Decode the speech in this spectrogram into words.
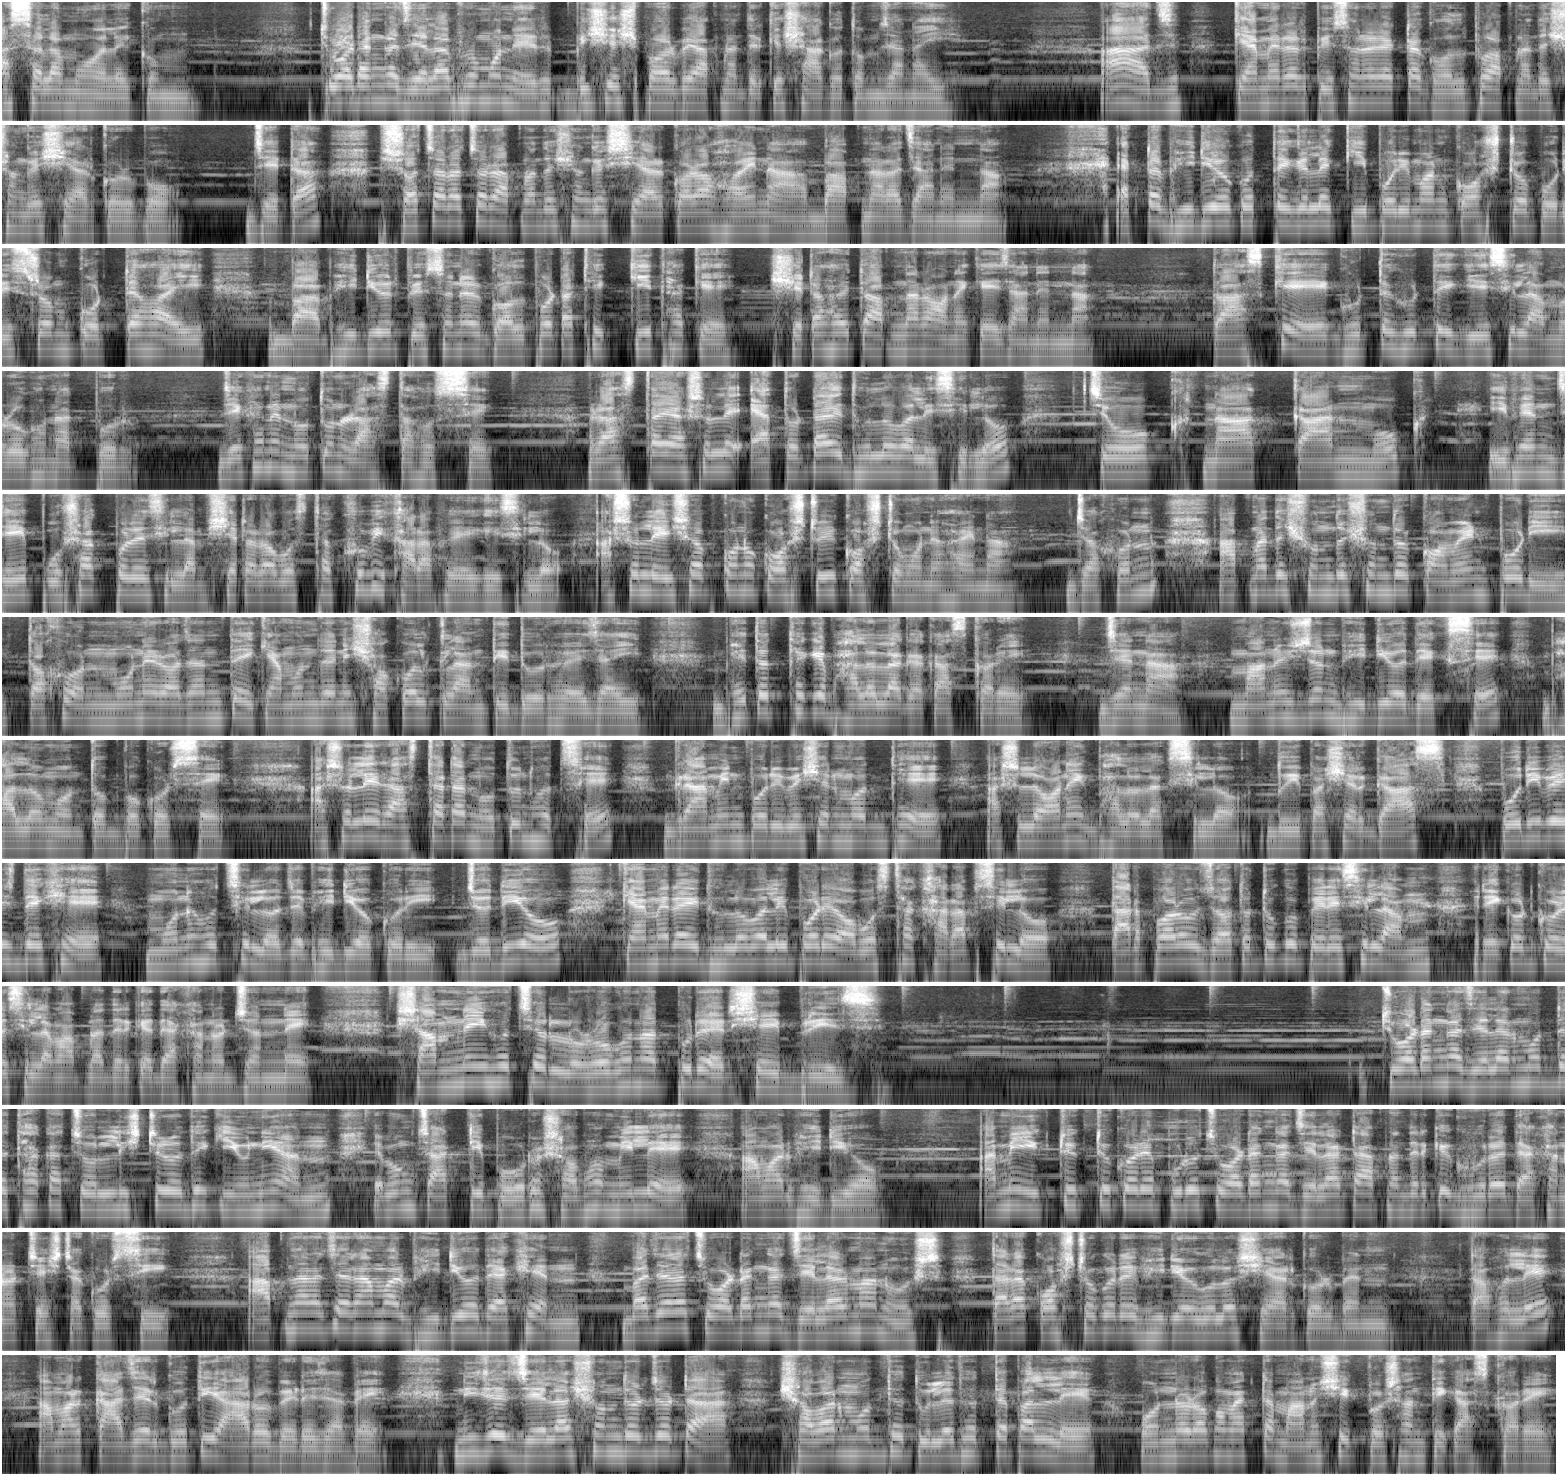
আসসালামু আলাইকুম। চুয়াডাঙ্গা জেলা ভ্রমণের বিশেষ পর্বে আপনাদেরকে স্বাগতম জানাই। আজ ক্যামেরার পেছনের একটা গল্প আপনাদের সঙ্গে শেয়ার করব, যেটা সচরাচর আপনাদের সঙ্গে শেয়ার করা হয় না বা আপনারা জানেন না। একটা ভিডিও করতে গেলে কি পরিমাণ কষ্ট, পরিশ্রম করতে হয় বা ভিডিওর পেছনের গল্পটা ঠিক কি থাকে, সেটা হয়তো আপনারা অনেকেই জানেন না। তো আজকে ঘুরতে ঘুরতে গিয়েছিলাম রঘুনাথপুর। যেখানে নতুন রাস্তা হচ্ছে। রাস্তায় আসলে এতটাই ধুলোবালি ছিল, চোখ, নাক, কান, মুখ ইভেন যে পোশাক পরেছিলাম সেটার অবস্থা খুবই খারাপ হয়ে গিয়েছিল। আসলে এইসব কোনো কষ্টই কষ্ট মনে হয় না। যখন আপনাদের সুন্দর সুন্দর কমেন্ট পড়ি, তখন মনের অজান্তেই কেমন জানি সকল ক্লান্তি দূর হয়ে যায়। ভেতর থেকে ভালো লাগা কাজ করে। যে না, মানুষজন ভিডিও দেখছে, ভালো মন্তব্য করছে। আসলে রাস্তাটা নতুন হচ্ছে, গ্রামীণ পরিবেশের মধ্যে আসলে অনেক ভালো লাগছিল। দুই পাশের গাছ, পরিবেশ দেখে মনে হচ্ছিল যে ভিডিও করি। যদিও ক্যামেরায় ধুলোবালি পড়ে অবস্থা খারাপ ছিল, তারপরেও যতটুকু পেরেছিলাম, রেকর্ড করেছিলাম আপনাদেরকে দেখানোর জন্যে। সামনেই হচ্ছে রঘুনাথপুরের সেই ব্রিজ। চুয়াডাঙ্গা জেলার মধ্যে থাকা চল্লিশটির অধিক ইউনিয়ন এবং চারটি পৌরসভা মিলে আমার ভিডিও। আমি একটু একটু করে পুরো চুয়াডাঙ্গা জেলাটা আপনাদেরকে ঘুরে দেখানোর চেষ্টা করছি। আপনারা যারা আমার ভিডিও দেখেন বা যারা চুয়াডাঙ্গা জেলার মানুষ, তারা কষ্ট করে ভিডিওগুলো শেয়ার করবেন। তাহলে আমার কাজের গতি আরও বেড়ে যাবে। নিজের জেলার সৌন্দর্যটা সবার মধ্যে তুলে ধরতে পারলে অন্যরকম একটা মানসিক প্রশান্তি কাজ করে।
